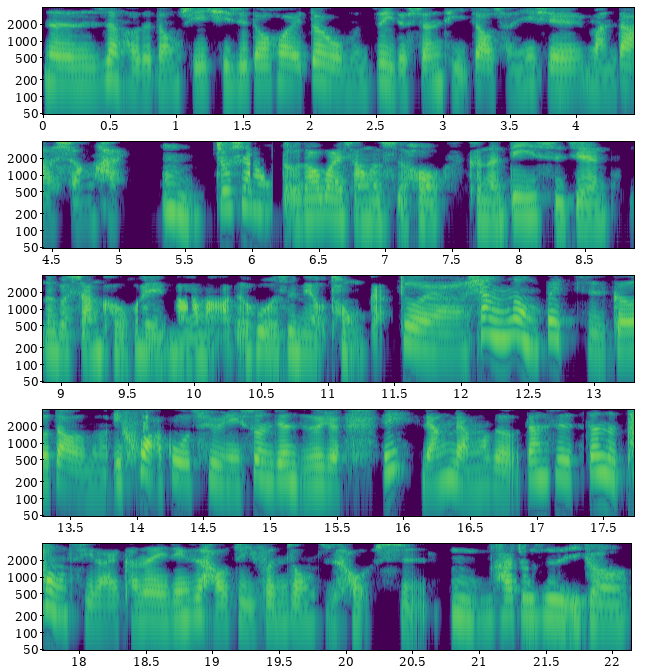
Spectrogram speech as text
那任何的东西，其实都会对我们自己的身体造成一些蛮大的伤害。嗯，就像得到外伤的时候，可能第一时间那个伤口会麻麻的，或者是没有痛感。对啊，像那种被纸割到，有没有一划过去，你瞬间只会觉得哎凉凉的，但是真的痛起来，可能已经是好几分钟之后事。嗯，它就是一个。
